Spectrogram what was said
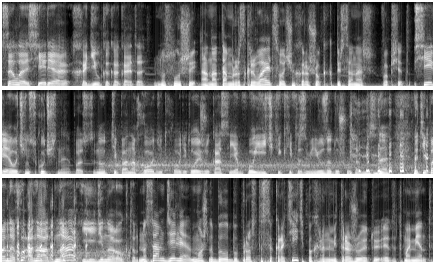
целая серия ходилка какая-то. Ну слушай, она там раскрывается очень хорошо, как персонаж, вообще-то. Серия очень скучная просто. Ну, типа, она ходит, ходит, ой, жука съем, ой, яички какие-то, змею задушу, там, не знаю. Ну, типа, она, она одна и единорог там. На самом деле, можно было бы просто сократить по хронометражу эту, этот момент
